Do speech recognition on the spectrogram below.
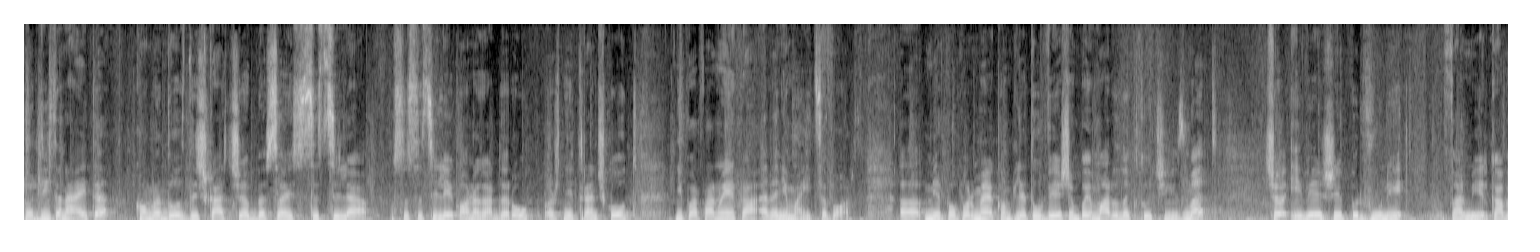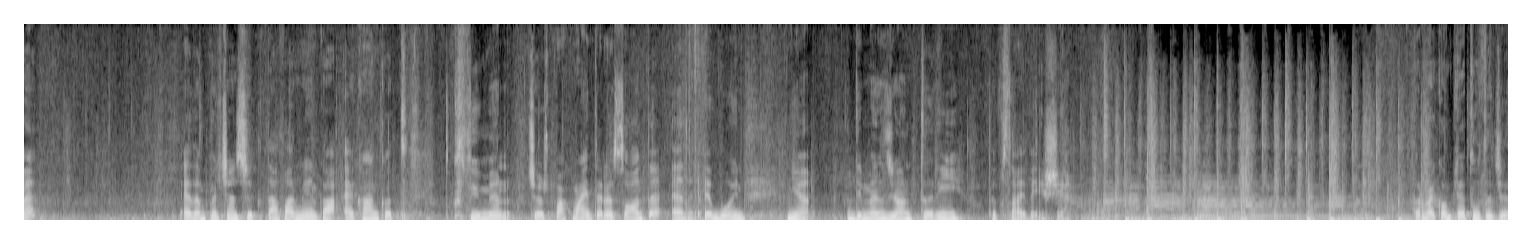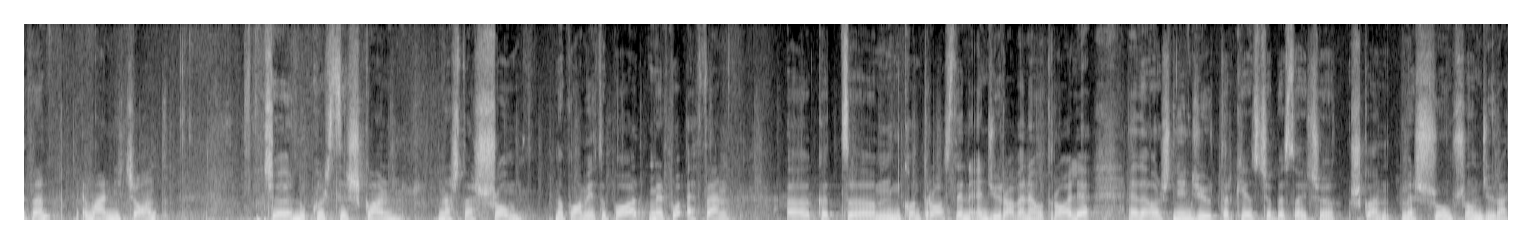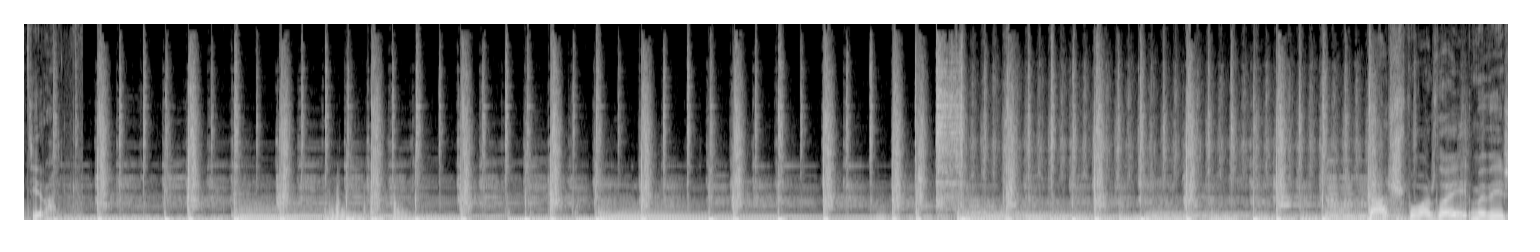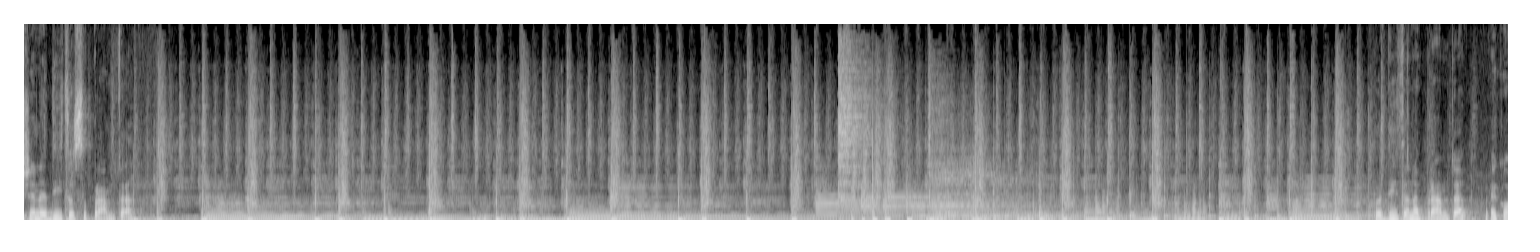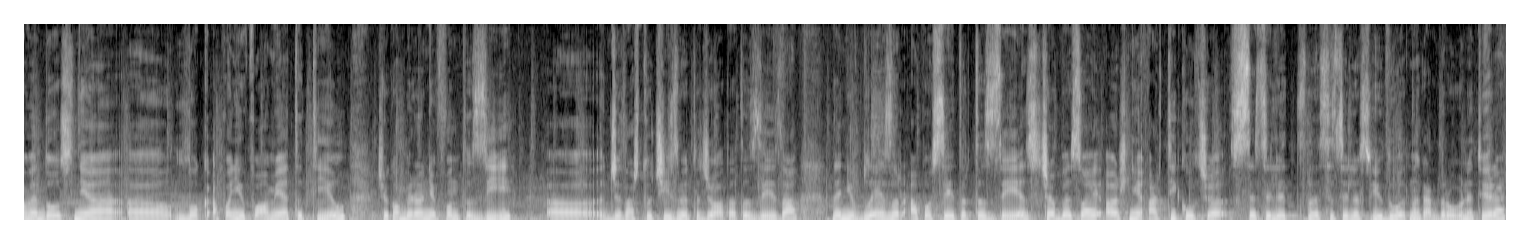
Për ditën e enjte, Kom vendosë diçka që besoj secila ose secili e ka në garderobë, është një trench coat, një par farmerka edhe një majicë e bardhë. Mirëpo për me kompletu veshjen, po i marr dhe këto çizmet, që i veshi përfuni farmerkave, edhe më pëlqen që këta farmerka e kanë këtë kthimin që është pak ma interesante, edhe e bojnë një dimension të ri të kësaj veshje. Për me kompletu të gjithën, e marr një çantë që nuk është se shkon nashta shumë në pamje të parë, mirëpo e then këtë kontrastin e ngjyrave neutrale, edhe është një ngjyrë turkez që besoj që shkon me shumë shumë ngjyra tjera. Tash po vazhdoj me veshjen e ditës së premte. Për ditën e premte, e kom vendosë një look apo një pamje të tillë, që kombinon një fund të zi, gjithashtu çizme të gjata të zeza, dhe një blazër apo setër të zezë, që besoj është një artikull që secilit dhe secilës ju duhet në garderobën e tyre,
